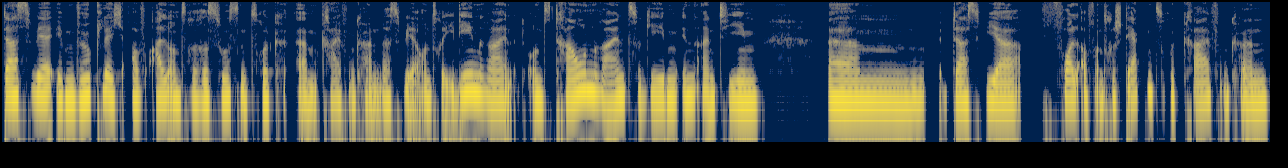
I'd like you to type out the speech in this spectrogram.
dass wir eben wirklich auf all unsere Ressourcen zurückgreifen ähm, können, dass wir unsere Ideen rein, uns trauen reinzugeben in ein Team, ähm, dass wir voll auf unsere Stärken zurückgreifen können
